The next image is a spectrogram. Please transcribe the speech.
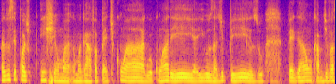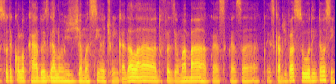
Mas você pode encher uma, uma garrafa PET com água, com areia e usar de peso, pegar um cabo de vassoura, colocar dois galões de amaciante um em cada lado, fazer uma barra com, essa, com, essa, com esse cabo de vassoura. Então, assim,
